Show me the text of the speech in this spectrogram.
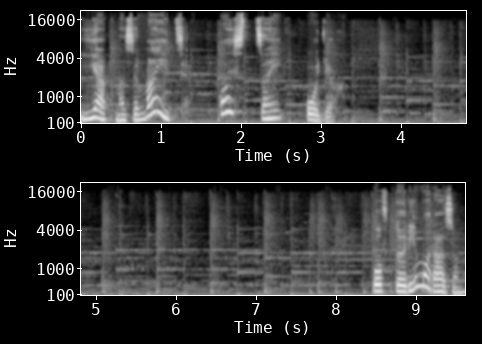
Як називається ось цей одяг? Повторімо разом.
